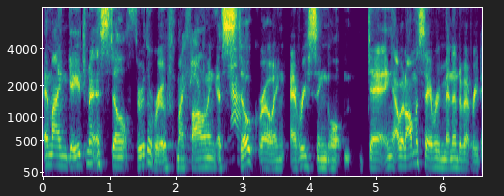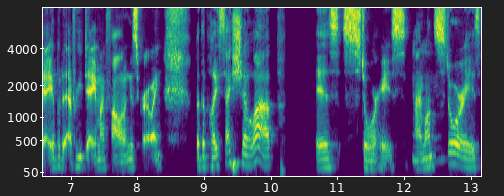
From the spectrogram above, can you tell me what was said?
And my engagement is still through the roof. My following is yeah. still growing every single day. I would almost say every minute of every day, but every day my following is growing. But the place I show up is stories. I'm on Mhm. stories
